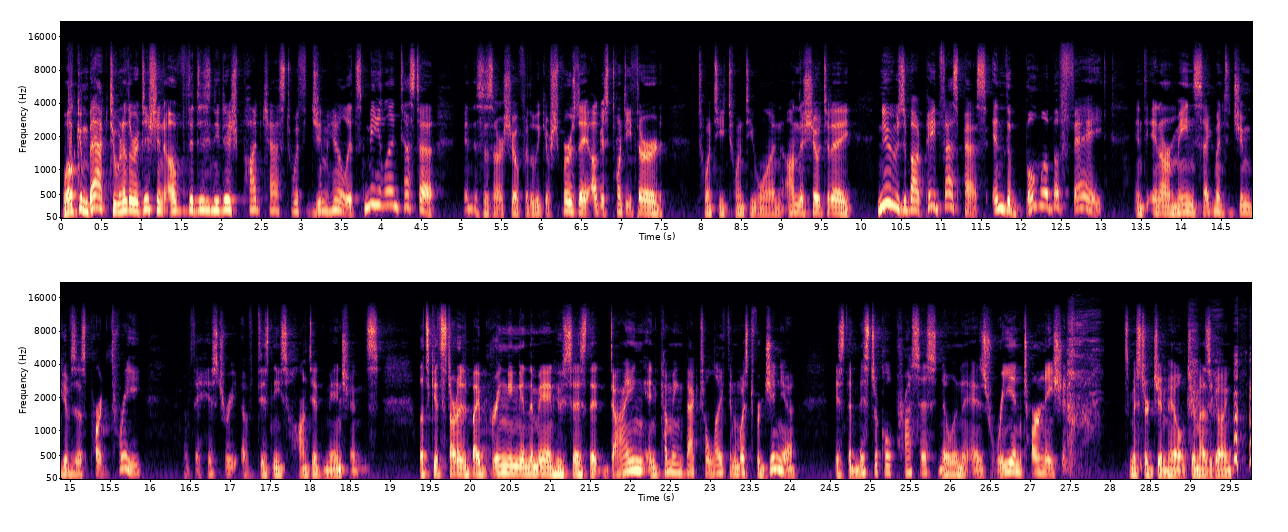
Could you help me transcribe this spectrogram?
Welcome back to another edition of the Disney Dish podcast with Jim Hill. It's me, Len Testa, and this is our show for the week of Schmersday, August 23rd, 2021. On the show today, news about paid FastPass and the Boma Buffet. And in our main segment, Jim gives us part three of the history of Disney's haunted mansions. Let's get started by bringing in the man who says that dying and coming back to life in West Virginia is the mystical process known as reincarnation. It's Mr. Jim Hill. Jim, how's it going? Oh,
